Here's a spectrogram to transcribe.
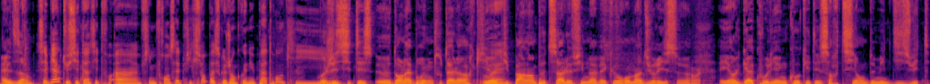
Elsa C'est bien que tu cites un, site fr- un film français de fiction parce que j'en connais pas trop qui. Moi j'ai cité euh, Dans la brume tout à l'heure qui, euh, Ouais. qui parle un peu de ça, le film avec Romain Duris euh, Ah ouais. et Olga Kurylenko qui était sorti en 2018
